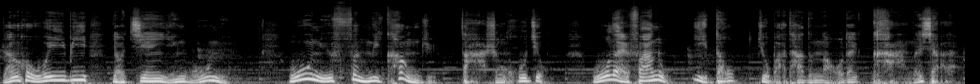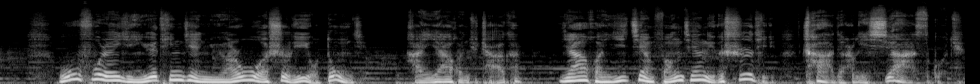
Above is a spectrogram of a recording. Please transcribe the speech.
然后威逼要奸淫舞女。舞女奋力抗拒，大声呼救。无赖发怒，一刀就把她的脑袋砍了下来。吴夫人隐约听见女儿卧室里有动静，喊丫鬟去查看。丫鬟一见房间里的尸体，差点给吓死过去。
